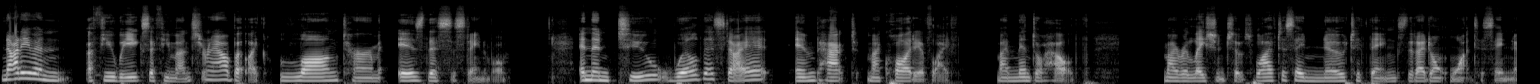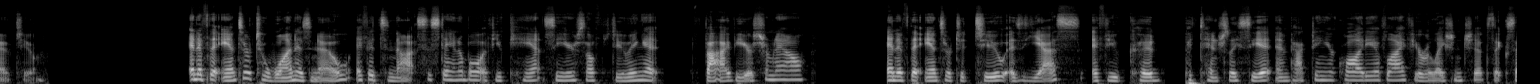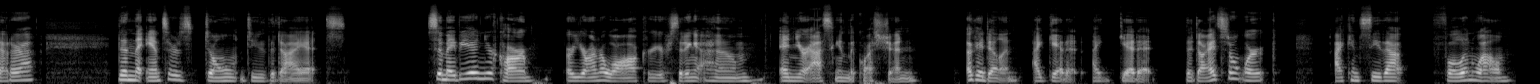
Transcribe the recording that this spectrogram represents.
Not even a few weeks, a few months from now, but like long term, is this sustainable? And then, two, will this diet impact my quality of life, my mental health, my relationships? Will I have to say no to things that I don't want to say no to? And if the answer to one is no, if it's not sustainable, if you can't see yourself doing it five years from now, and if the answer to two is yes, if you could potentially see it impacting your quality of life, your relationships, etc., then the answer is don't do the diets. So maybe you're in your car or you're on a walk or you're sitting at home and you're asking the question, okay, Dylan, I get it. I get it. The diets don't work. I can see that full and well.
